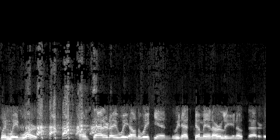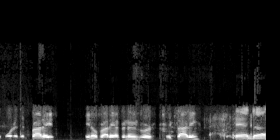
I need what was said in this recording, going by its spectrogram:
When we'd work on Saturday we on the weekend, we'd have to come in early, you know, Saturday morning and Fridays, you know, Friday afternoons were exciting. And uh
